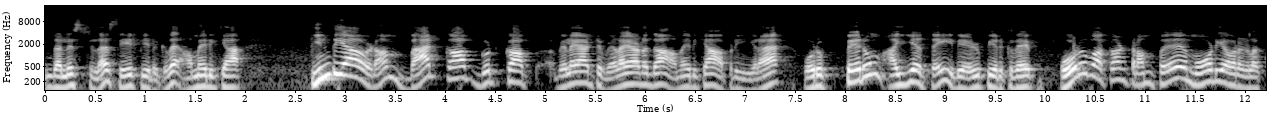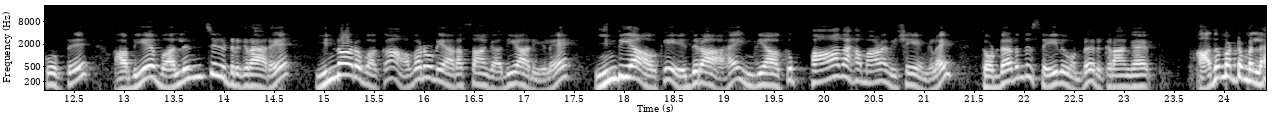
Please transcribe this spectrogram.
இந்த லிஸ்ட்டில் சேர்த்தி இருக்குது அமெரிக்கா. இந்தியாவிடம் பேட் காப் குட் காப் விளையாட்டு விளையாடுதா அமெரிக்கா அப்படிங்கிற ஒரு பெரும் ஐயத்தை இது எழுப்பியிருக்குது. ஒரு பக்கம் ட்ரம்ப்பு மோடி அவர்களை கூப்பிட்டு அப்படியே வலிஞ்சுக்கிட்டு இருக்கிறாரு. இன்னொரு பக்கம் அவருடைய அரசாங்க அதிகாரிகளே இந்தியாவுக்கு எதிராக இந்தியாவுக்கு பாதகமான விஷயங்களை தொடர்ந்து செய்து கொண்டு இருக்கிறாங்க. அது மட்டும் இல்லை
